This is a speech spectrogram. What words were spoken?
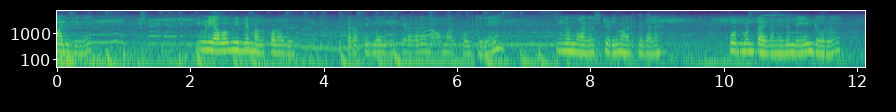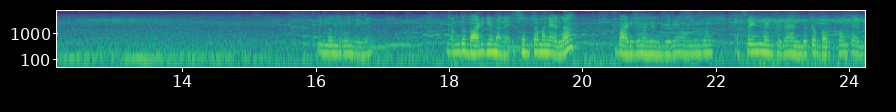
ಮಾಡಿದ್ದೀನಿ. ಇವಳು ಯಾವಾಗಲೂ ಇಲ್ಲೇ ಮಲ್ಕೊಳ್ಳೋದು. ಈ ಥರ ಪಿಲ್ಲೋ ಇದ್ರ ಕೆಳಗಡೆ ನಾವು ಮಲ್ಕೊಳ್ತೀರಿ ನನ್ನ ಮಗ ಸ್ಟಡಿ ಮಾಡ್ತಿದ್ದಾನೆ. ಓದ್ಕೊತಾ ಇದ್ದಾನೆ. ಇದು ಮೇನ್ ಡೋರು ಇನ್ನೊಂದು ರೂಮ್ ಇದೆ. ನಮ್ಮದು ಬಾಡಿಗೆ ಮನೆ, ಸ್ವಂತ ಮನೆ ಅಲ್ಲ. ಬಾಡಿಗೆ ಮನೆ ಇದ್ದೀರಿ ಅವನದು ಅಸೈನ್ಮೆಂಟ್ ಇದೆ ಅಂದ್ಬಿಟ್ಟು ಬರ್ಕೊತಾ ಇದ್ದ.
